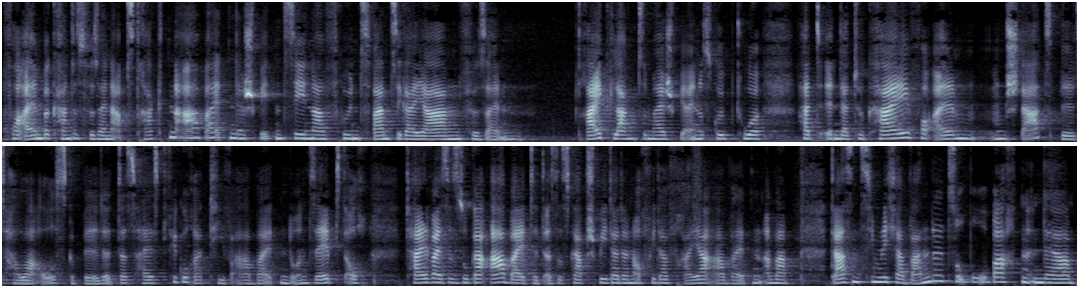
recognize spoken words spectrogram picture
vor allem bekannt ist für seine abstrakten Arbeiten der späten 10er, frühen 20er Jahren, für seinen Dreiklang zum Beispiel, eine Skulptur, hat in der Türkei vor allem Staatsbildhauer ausgebildet, das heißt figurativ arbeitende und selbst auch teilweise sogar arbeitet. Also es gab später dann auch wieder freie Arbeiten. Aber da ist ein ziemlicher Wandel zu beobachten in der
